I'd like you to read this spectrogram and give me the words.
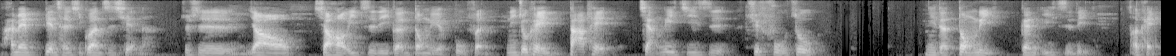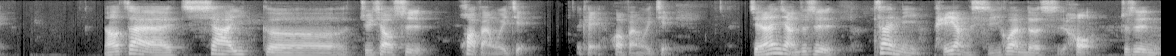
还没变成习惯之前呢，就是要消耗意志力跟动力的部分，你就可以搭配奖励机制去辅助你的动力跟意志力，OK，然后再来下一个诀窍是化繁为简，OK，化繁为简，简单讲就是在你培养习惯的时候，就是。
